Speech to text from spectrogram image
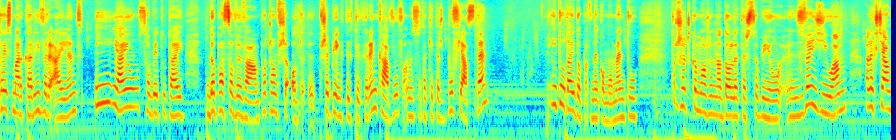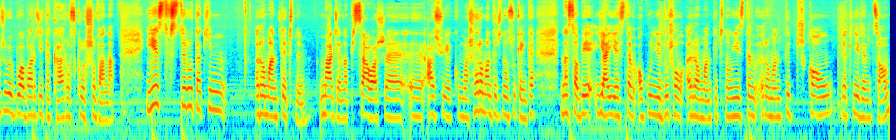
To jest marka River Island i ja ją sobie tutaj dopasowywałam, począwszy od y, przepięknych tych rękawów, one są takie też bufiaste. I tutaj do pewnego momentu troszeczkę może na dole też sobie ją y, zwęziłam, ale chciałam, żeby była bardziej taka rozkloszowana. Jest w stylu takim romantycznym. Madzia napisała, że y, Asiu, jaką masz romantyczną sukienkę na sobie, ja jestem ogólnie duszą romantyczną, jestem romantyczką, jak nie wiem co.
